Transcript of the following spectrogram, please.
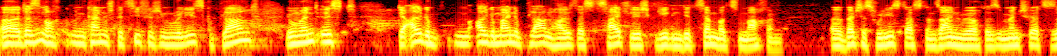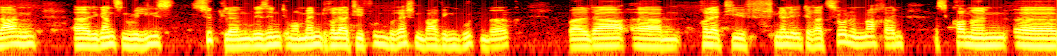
Äh, das ist noch in keinem spezifischen Release geplant. Im Moment ist der allgemeine Plan halt, das zeitlich gegen Dezember zu machen. Äh, welches Release das dann sein wird, das ist im Moment schwer zu sagen. Äh, die ganzen Release-Zyklen, die sind im Moment relativ unberechenbar wegen Gutenberg, weil da ähm, relativ schnelle Iterationen machen. Es kommen äh,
